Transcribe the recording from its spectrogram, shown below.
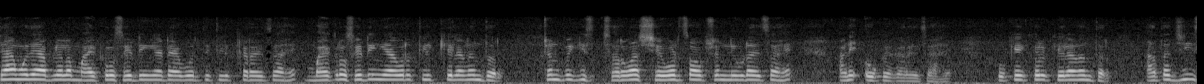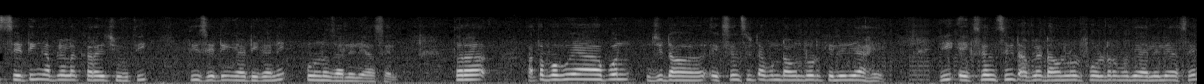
त्यामध्ये आपल्याला मायक्रो सेटिंग या टॅबवरती क्लिक करायचं आहे. मायक्रो सेटिंग यावर क्लिक केल्यानंतर ऑप्शनपैकी सर्वात शेवटचा ऑप्शन निवडायचा आहे आणि ओके करायचं आहे. ओके कर केल्यानंतर आता जी सेटिंग आपल्याला करायची होती ती सेटिंग या ठिकाणी पूर्ण झालेली असेल. तर आता बघूया आपण जी डा एक्सेल सीट आपण डाउनलोड केलेली आहे ही एक्सेल सीट आपल्या डाउनलोड फोल्डरमध्ये आलेली असेल.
